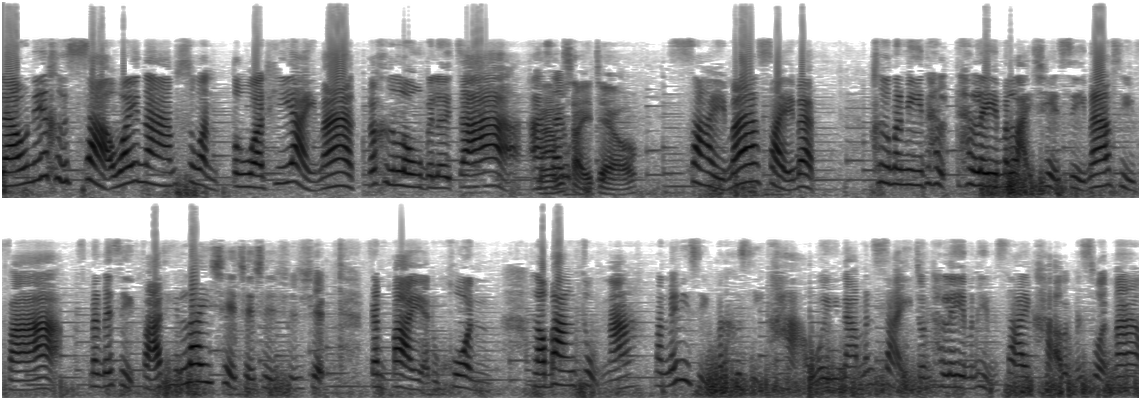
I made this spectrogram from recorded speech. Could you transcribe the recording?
แล้วนี่คือสระว่ายน้ำส่วนตัวที่ใหญ่มาก ก็คือลงไปเลยจ้าอะน้ำใสแจ๋ว ใสมากใสแบบ คือมันมีทะทะเลมันหลายเฉดสีมากสีฟ้า มันเป็นสีฟ้าที่ไล่เฉดเฉดเฉดเฉดเฉดกันไปอะทุกคน แล้วบางจุดนะ มันไม่มีสีมันคือสีขาวเว้ยน้ำมันใสจนทะเลมันเห็นทรายขาวแบบมันสวยมาก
